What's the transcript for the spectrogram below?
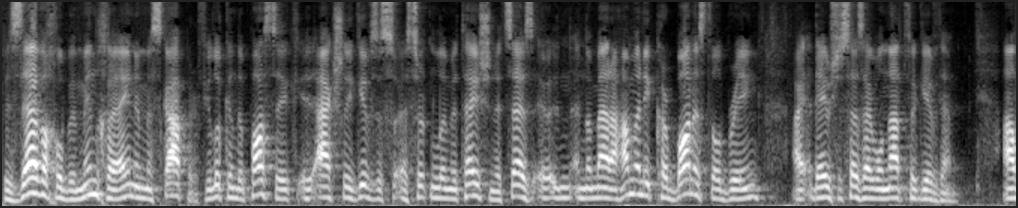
b'zevachu b'mincha. If you look in the pasuk, it actually gives a, a certain limitation. It says, uh, and no matter how many karbanis they'll bring, David says, I will not forgive them. Hu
